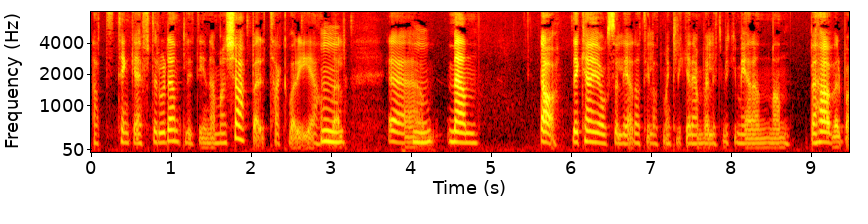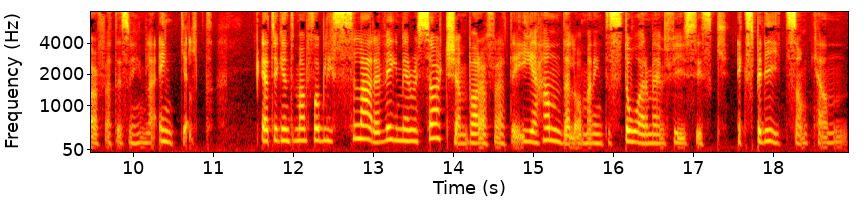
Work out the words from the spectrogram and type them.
att tänka efter ordentligt innan man köper tack vare e-handel. Mm. Eh, mm. Men ja, det kan ju också leda till att man klickar hem väldigt mycket mer än man behöver bara för att det är så himla enkelt jag tycker inte man får bli slarvig med researchen bara för att det är e-handel och man inte står med en fysisk expedit som kan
